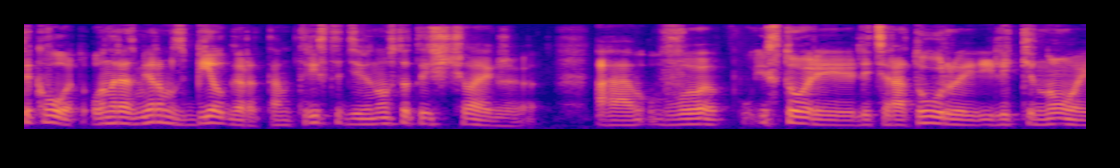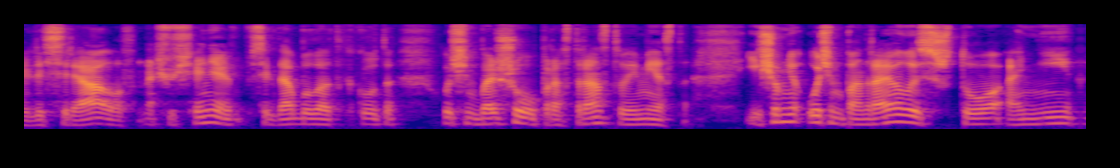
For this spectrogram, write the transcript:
Так вот, он размером с Белгород, там 390 тысяч человек живет. А в истории литературы или кино, или сериалов ощущение всегда было от какого-то очень большого пространства и места. Еще мне очень понравилось, что они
